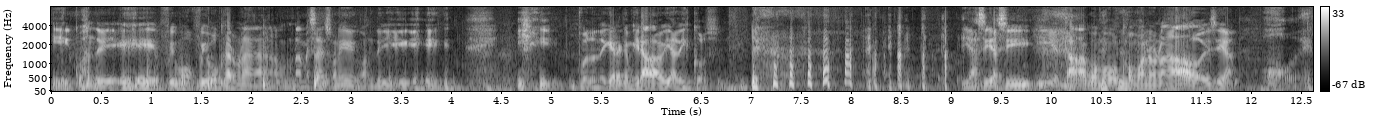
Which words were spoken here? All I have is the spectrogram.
Y cuando llegué, fuimos, fui a buscar una, una mesa de sonido y cuando llegué, y por donde quiera que miraba había discos. Y así, así, y estaba como, como anonadado, decía, joder,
